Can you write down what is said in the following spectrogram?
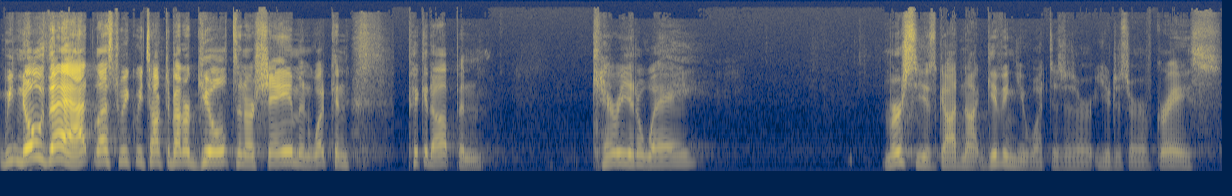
we know that. Last week we talked about our guilt and our shame and what can pick it up and carry it away. Mercy is God not giving you what deserve, you deserve. Grace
